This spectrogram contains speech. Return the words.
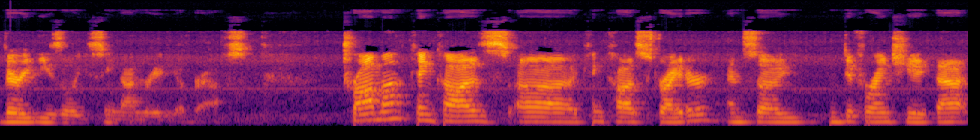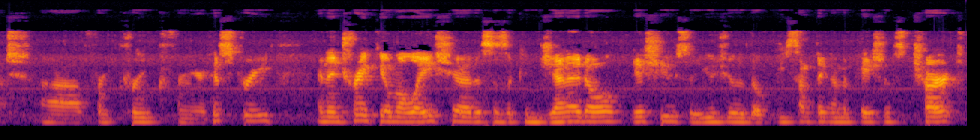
very easily seen on radiographs. Trauma can cause uh, can cause stridor, and so you can differentiate that uh, from croup from your history. And then tracheomalacia, this is a congenital issue, so usually there'll be something on the patient's chart,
